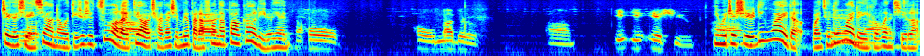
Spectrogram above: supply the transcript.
这个选项呢，我的确是做了调查，但是没有把它放到报告里面。因为这是另外的完全另外的一个问题了。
